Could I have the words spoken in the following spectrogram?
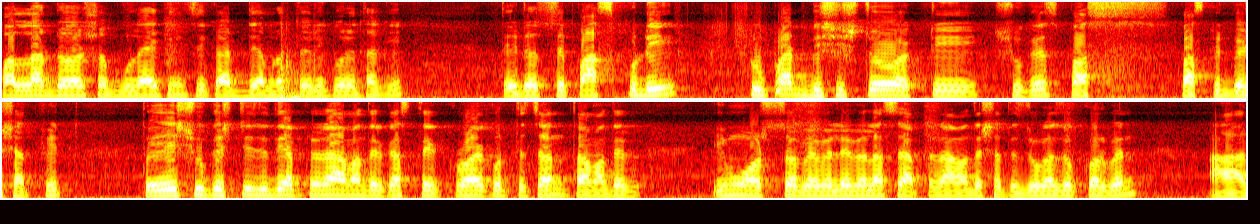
পাল্লার ডয়ার সবগুলো এক ইঞ্চি কাঠ দিয়ে আমরা তৈরি করে থাকি। তো এটা হচ্ছে পাঁচ ফুটি টু পার্ট বিশিষ্ট একটি সুকেস পাঁচ পাঁচ ফিট বাই সাত ফিট তো এই সুকেসটি যদি আপনারা আমাদের কাছ থেকে ক্রয় করতে চান, তো আমাদের ইমো হোয়াটসঅ্যাপ অ্যাভেলেবেল আছে, আপনারা আমাদের সাথে যোগাযোগ করবেন। আর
